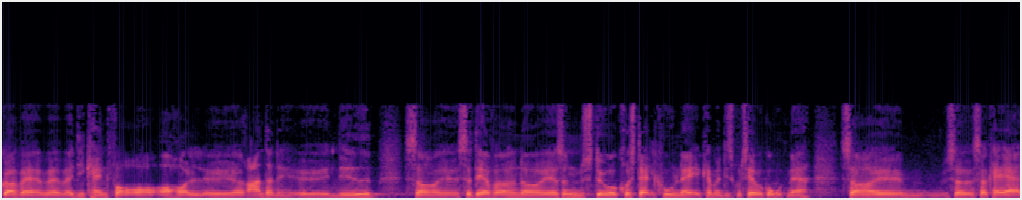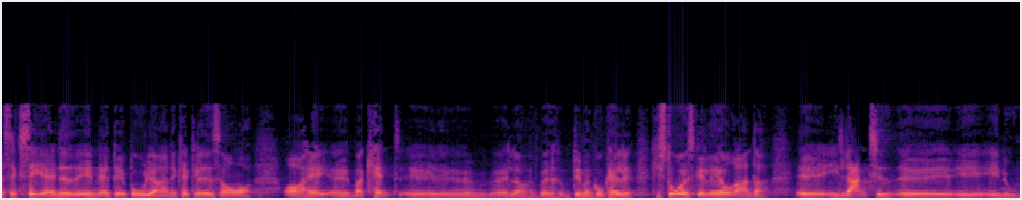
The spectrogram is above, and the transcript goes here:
gør, hvad, hvad, hvad de kan for at, at holde renterne nede. Så, så derfor, når jeg sådan støver krystalkuglen af, kan man diskutere, hvor god den er, så, så, så kan jeg altså ikke se andet, end at boligejerne kan glæde sig over at have markant, eller hvad, det man kunne kalde historiske lave renter i lang tid endnu.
